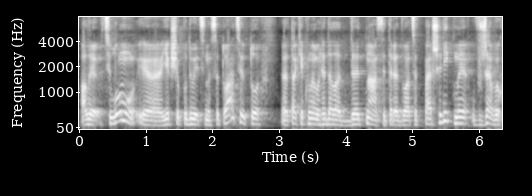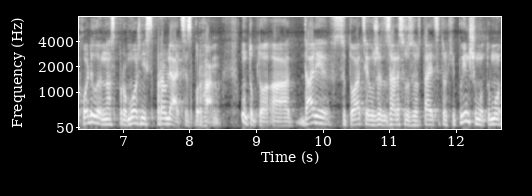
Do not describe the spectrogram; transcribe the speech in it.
Але в цілому, е, якщо подивитися на ситуацію, то е, так як вона виглядала 19-21 рік, ми вже виходили на спроможність справлятися з боргами. Ну тобто, а далі ситуація вже зараз розгортається трохи по-іншому, тому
